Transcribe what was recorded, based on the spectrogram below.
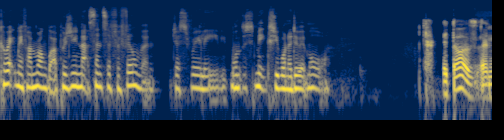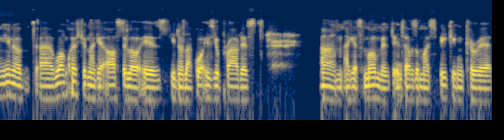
correct me if i'm wrong but i presume that sense of fulfillment just really wants makes you want to do it more. It does. And you know uh, one question i get asked a lot is you know like what is your proudest um, I guess moment in terms of my speaking career?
